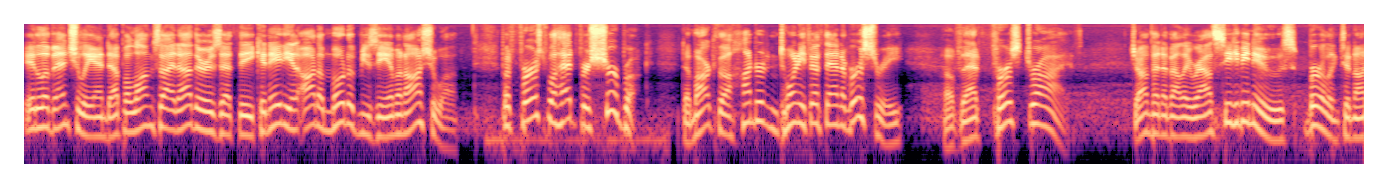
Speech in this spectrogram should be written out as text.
It'll eventually end up alongside others at the Canadian Automotive Museum in Oshawa. But first, we'll head for Sherbrooke to mark the 125th anniversary of that first drive. John Vennavally Rouse, CTV News, Burlington.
